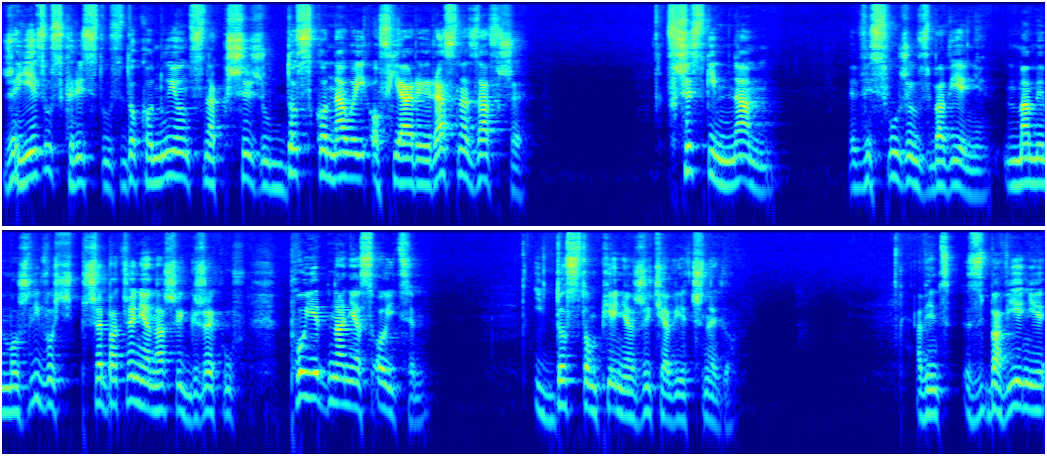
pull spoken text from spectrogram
Że Jezus Chrystus, dokonując na krzyżu doskonałej ofiary raz na zawsze, wszystkim nam wysłużył zbawienie. Mamy możliwość przebaczenia naszych grzechów, pojednania z Ojcem i dostąpienia życia wiecznego. A więc zbawienie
